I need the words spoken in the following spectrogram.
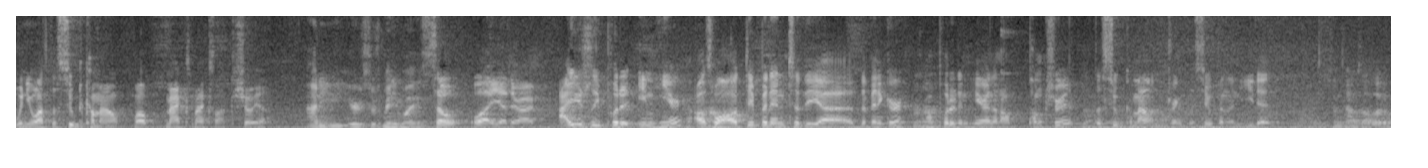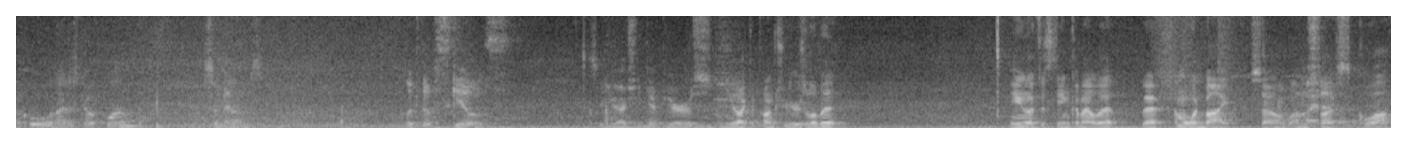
when you want the soup to come out, well, Max Max will have to show you. How do you eat yours? There's many ways. So, well, yeah, there are. I usually put it in here. Also, well, I'll dip it into the uh, the vinegar. I'll put it in here, and then I'll puncture it. Let the soup come out, and drink the soup, and then eat it. Sometimes I let them cool and I just go for them. Sometimes. Look at those skills. So you actually dip yours, and you like to puncture yours a little bit. And you let the steam come out a little bit. But I'm a one bite, so one I'm just it cool off.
